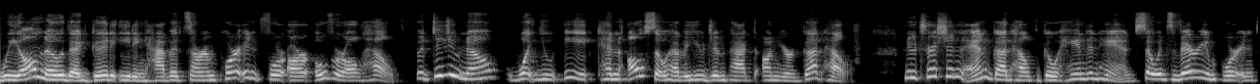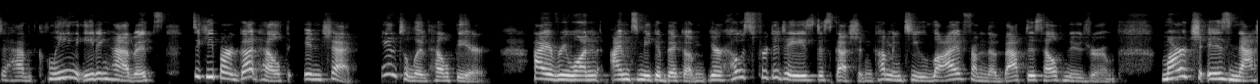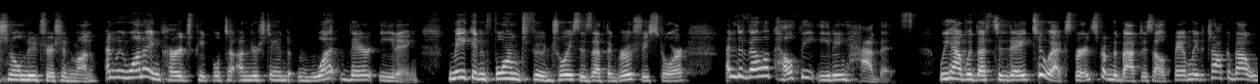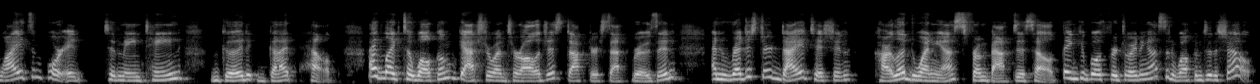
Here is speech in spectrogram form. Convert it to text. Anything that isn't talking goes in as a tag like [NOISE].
We all know that good eating habits are important for our overall health, but did you know what you eat can also have a huge impact on your gut health? Nutrition and gut health go hand in hand, so it's very important to have clean eating habits to keep our gut health in check and to live healthier. Hi, everyone. I'm Tamika Bickham, your host for today's discussion, coming to you live from the Baptist Health Newsroom. March is National Nutrition Month, and we want to encourage people to understand what they're eating, make informed food choices at the grocery store, and develop healthy eating habits. We have with us today two experts from the Baptist Health family to talk about why it's important to maintain good gut health. I'd like to welcome gastroenterologist Dr. Seth Rosen and registered dietitian Carla Duenas from Baptist Health. Thank you both for joining us and welcome to the show.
